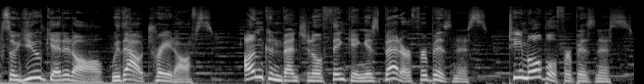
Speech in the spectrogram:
So you get it all without trade offs. Unconventional thinking is better for business. T Mobile for Business.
